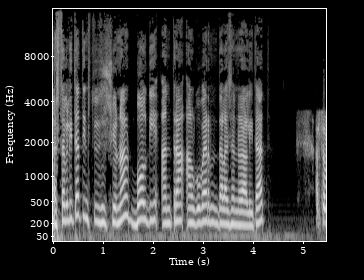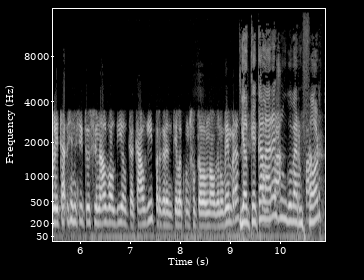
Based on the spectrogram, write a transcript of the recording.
Estabilitat institucional vol dir entrar al govern de la Generalitat? Estabilitat institucional vol dir el que calgui per garantir la consulta del 9 de novembre. I el que cal ara és un govern com fa, fort?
